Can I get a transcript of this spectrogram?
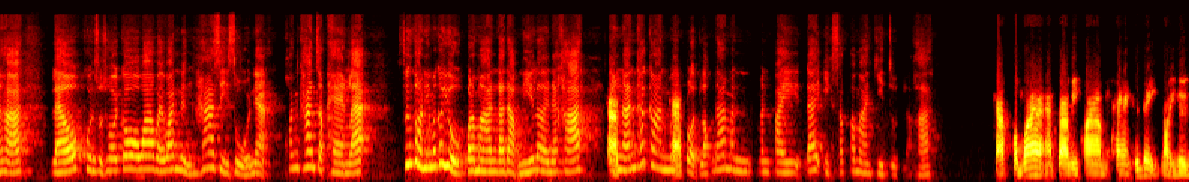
นะคะ แล้วคุณสุโชตก็ว่าไว้ว่า 1540 เนี่ยค่อนข้างจะแพงละ ซึ่งตอนนี้มันก็อยู่ประมาณระดับนี้เลยนะคะ ดังนั้นถ้าการเมืองปลดล็อกได้มันมันไปได้อีกสักประมาณกี่จุดเหรอคะครับผมว่าอาจจะมีความแพงขึ้นได้อีกหน่อยนึง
